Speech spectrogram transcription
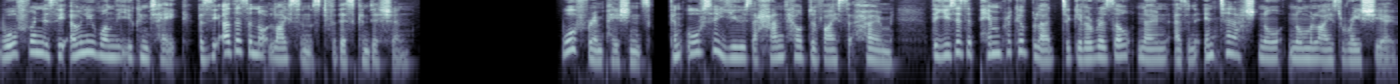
warfarin is the only one that you can take, as the others are not licensed for this condition. Warfarin patients can also use a handheld device at home that uses a pinprick of blood to give a result known as an International Normalized Ratio,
